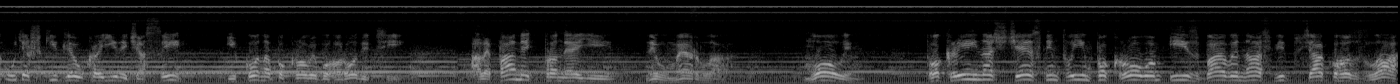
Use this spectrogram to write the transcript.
у тяжкі для України часи ікона покрови Богородиці, але пам'ять про неї не вмерла. Молим, покрий нас чесним Твоїм покровом і збави нас від всякого зла.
